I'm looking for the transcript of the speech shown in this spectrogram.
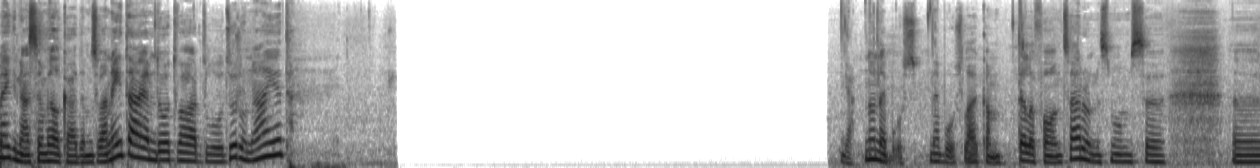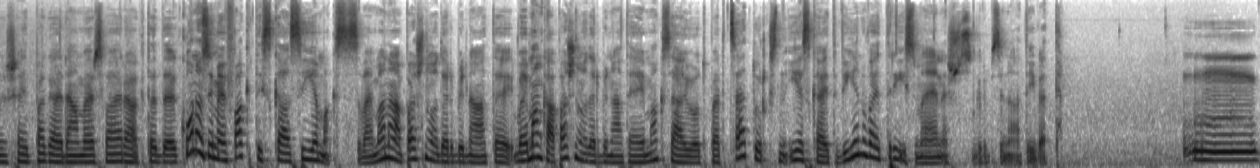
Mēģināsim vēl kādam zvanītājam dot vārdu, lūdzu, runājiet. Jā, nu nebūs. Nebūs laikam telefona sarunas mums uh, šeit pagaidām vairs vairāk. Tad, uh, ko nozīmē faktiskās iemaksas? Vai manā pašnodarbinātajai, vai man kā pašnodarbinātajai maksājot par ceturksni ieskaita vienu vai trīs mēnešus, grib zināt, Iveta? Mm,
